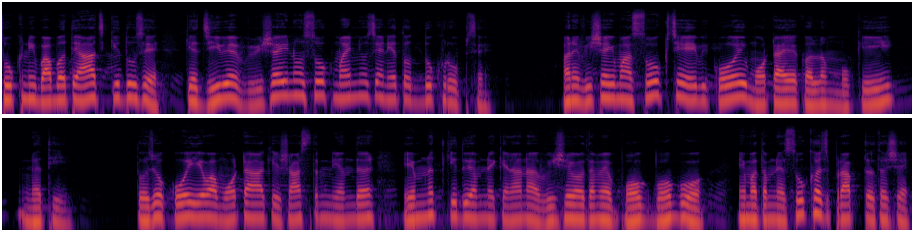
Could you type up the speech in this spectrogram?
સુખની બાબતે આ જ કીધું છે કે જીવે વિષયનું સુખ માન્યું છે ને એ તો દુઃખરૂપ છે. અને વિષયમાં સુખ છે એવી કોઈ મોટાએ કલમ મૂકી નથી. તો જો કોઈ એવા મોટા કે શાસ્ત્રની અંદર એમ નથી કીધું એમને કે નાના વિષયો તમે ભોગ ભોગવો, એમાં તમને સુખ જ પ્રાપ્ત થશે,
